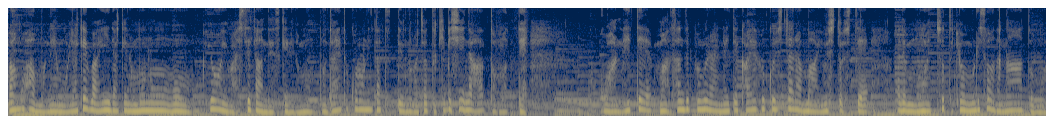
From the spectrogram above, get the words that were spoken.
晩ご飯もねもう焼けばいいだけのものを用意はしてたんですけれどももう台所に立つっていうのがちょっと厳しいなと思ってここは寝てまあ30分ぐらい寝て回復したらまあよしとしてあでももうちょっと今日無理そうだなと思っ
